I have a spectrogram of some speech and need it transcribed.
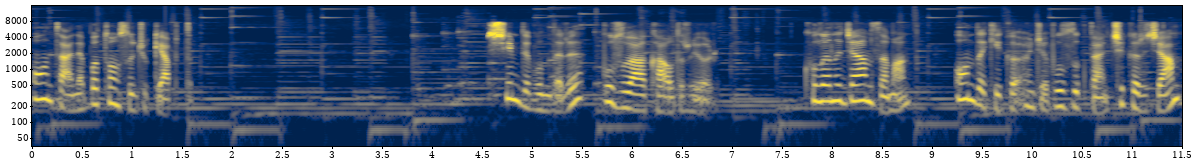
10 tane baton sucuk yaptım. Şimdi bunları buzluğa kaldırıyorum. Kullanacağım zaman 10 dakika önce buzluktan çıkaracağım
